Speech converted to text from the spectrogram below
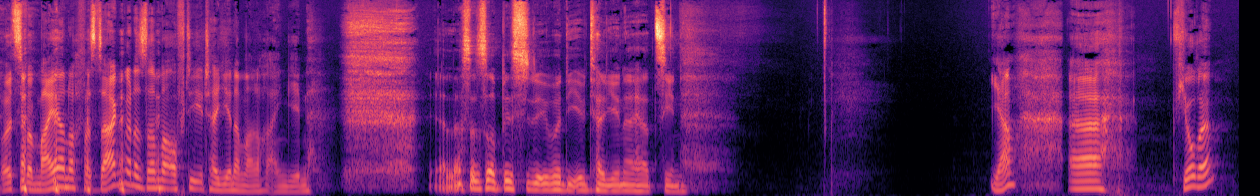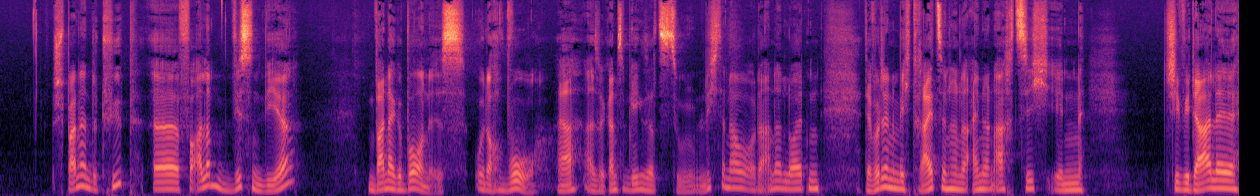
wolltest du über Meier noch was sagen oder sollen wir auf die Italiener mal noch eingehen? Ja, lass uns ein bisschen über die Italiener herziehen. Ja, äh, Fiore, spannender Typ. Äh, vor allem wissen wir, wann er geboren ist und auch wo. Ja, also ganz im Gegensatz zu Lichtenau oder anderen Leuten. Der wurde nämlich 1381 in Cividale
